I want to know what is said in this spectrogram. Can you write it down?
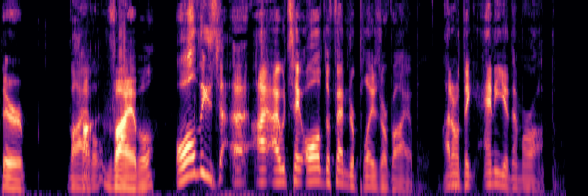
they're viable. uh, viable. all these, uh, I, I would say, all defender plays are viable. I don't think any of them are optimal.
